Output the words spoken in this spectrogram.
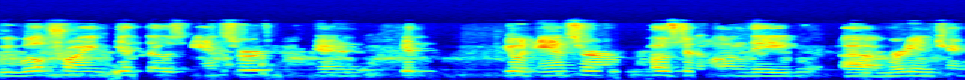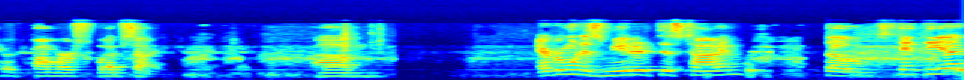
we will try and get those answered and get you an answer posted on the uh, Meridian Chamber of Commerce website. Um, everyone is muted at this time. So Cynthia,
